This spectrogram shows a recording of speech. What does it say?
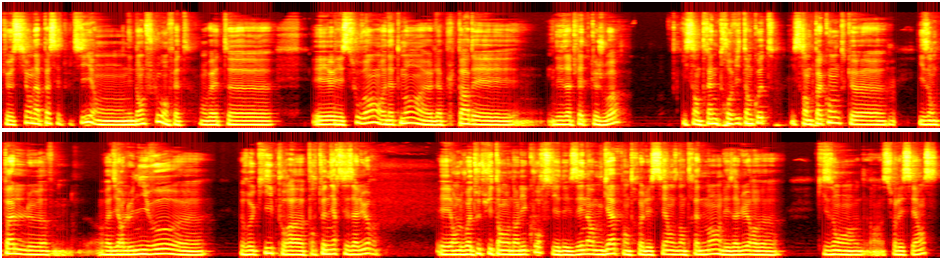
que si on n'a pas cet outil, on est dans le flou en fait. On va être et, souvent, honnêtement, euh, la plupart des, des athlètes que je vois, ils s'entraînent trop vite en côte. Ils se rendent pas compte que mm. ils ont pas le, on va dire le niveau euh, requis pour pour tenir ces allures. Et on le voit tout de suite dans les courses. Il y a des énormes gaps entre les séances d'entraînement, les allures euh, qu'ils ont sur les séances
